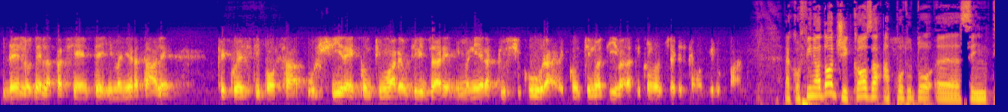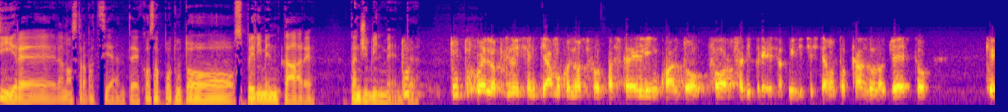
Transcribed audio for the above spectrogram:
dello, della paziente in maniera tale che questi possa uscire e continuare a utilizzare in maniera più sicura e continuativa la tecnologia che stiamo sviluppando. Ecco, fino ad oggi cosa ha potuto eh, sentire la nostra paziente? Cosa ha potuto sperimentare tangibilmente? Tutto quello che noi sentiamo con i nostri polpastrelli in quanto forza di presa, quindi ci stiamo toccando un oggetto, che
